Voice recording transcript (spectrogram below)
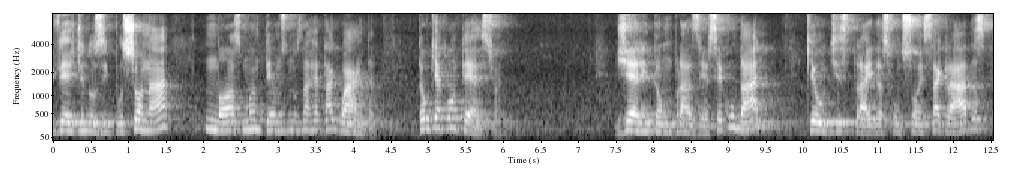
vez de nos impulsionar, nós mantemos-nos na retaguarda. Então o que acontece? Olha, gera então um prazer secundário que o distrai das funções sagradas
